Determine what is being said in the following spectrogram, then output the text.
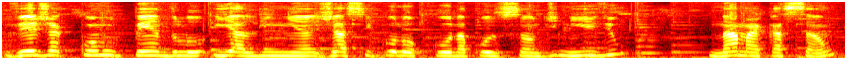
Veja como o pêndulo e a linha já se colocou na posição de nível na marcação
